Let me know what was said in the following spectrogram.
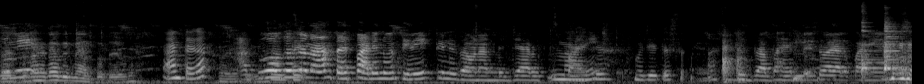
तुम्ही आणता का? दोघ जण आणतायत पाणी नव्हते मी एकटीने जाऊन आणलं जार नाही पाणी. गं, म्हणजे तसं असतं. जा बाहेर लय डोळ्याला पाणी आहे.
